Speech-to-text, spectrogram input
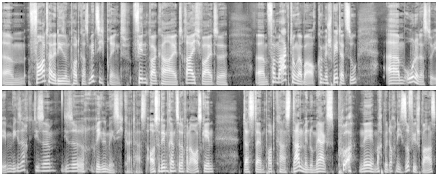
ähm, Vorteile, die so ein Podcast mit sich bringt, Findbarkeit, Reichweite, ähm, Vermarktung aber auch, kommen wir später zu, ähm, ohne dass du eben, wie gesagt, diese, diese Regelmäßigkeit hast. Außerdem kannst du davon ausgehen, dass dein Podcast dann, wenn du merkst, puh, nee, macht mir doch nicht so viel Spaß,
